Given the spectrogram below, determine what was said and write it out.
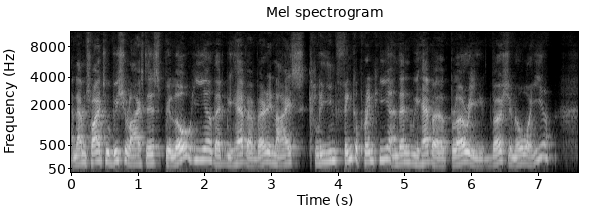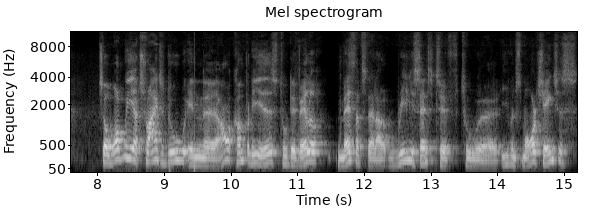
and I'm trying to visualize this below here that we have a very nice clean fingerprint here and then we have a blurry version over here. So what we are trying to do in uh, our company is to develop methods that are really sensitive to uh, even small changes.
